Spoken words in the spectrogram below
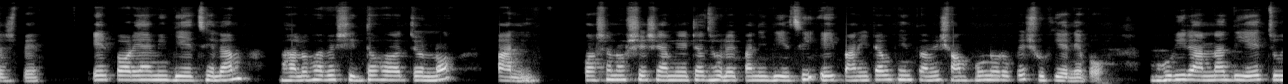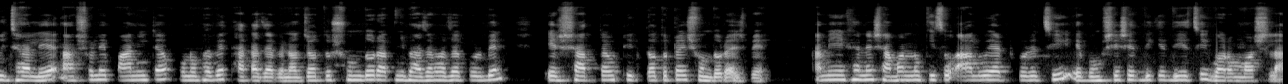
আসবে। এরপরে আমি দিয়েছিলাম ভালোভাবে সিদ্ধ হওয়ার জন্য পানি। কষানোর শেষে আমি এটা ঝোলের পানি দিয়েছি। এই পানিটাও কিন্তু আমি সম্পূর্ণরূপে শুকিয়ে নেব। ভুড়ি রান্না দিয়ে চুই ঝালে আসলে পানিটা কোনোভাবে থাকা যাবে না। যত সুন্দর আপনি ভাজা ভাজা করবেন, এর স্বাদটাও ঠিক ততটাই সুন্দর আসবে। আমি এখানে সামান্য কিছু আলু অ্যাড করেছি এবং শেষের দিকে দিয়েছি গরম মশলা।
